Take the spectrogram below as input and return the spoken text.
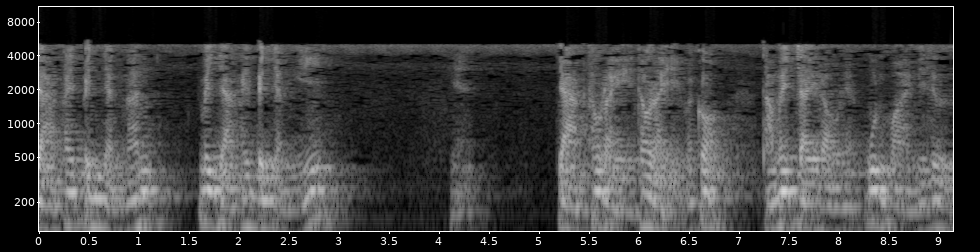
อยากให้เป็นอย่างนั้น ไม่อยากให้เป็นอย่างนี้เนี่ยอยากเท่าไหร่ เท่าไหร่มันก็ทำให้ใจเราเนี่ยวุ่นวายไม่เลิก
